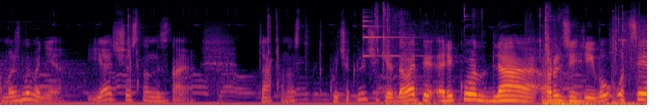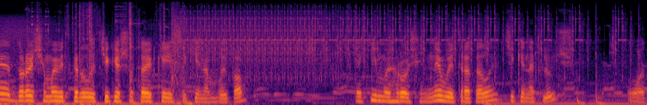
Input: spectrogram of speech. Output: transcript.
а можливо, ні. Я чесно не знаю. Так, у нас тут куча ключиків. Давайте рекойл для розігріву. Оце, до речі, ми відкрили тільки що той кейс, який нам випав. Які ми гроші не витратили, тільки на ключ. От.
